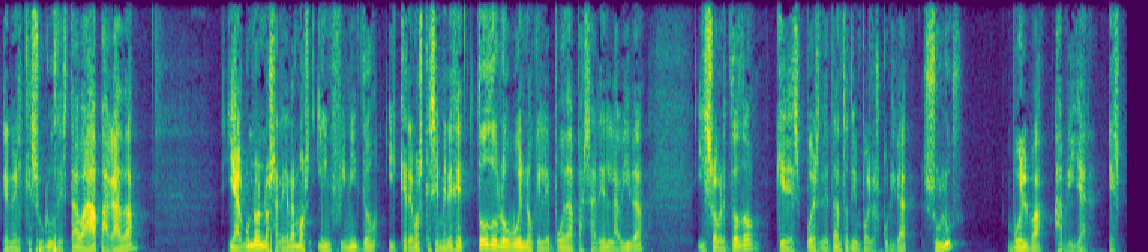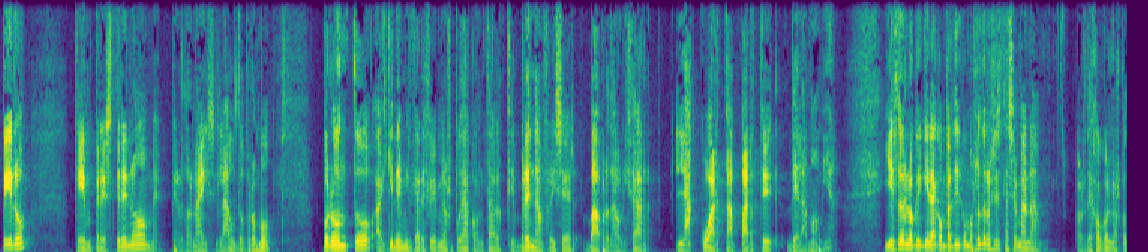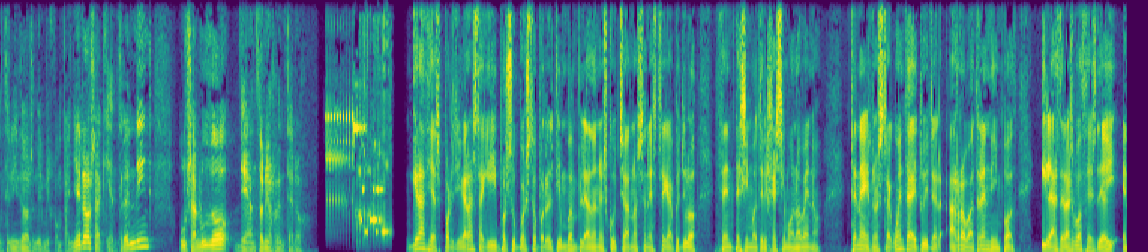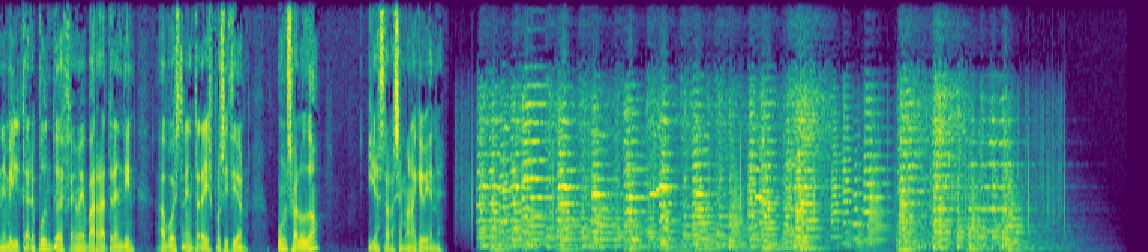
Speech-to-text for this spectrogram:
en el que su luz estaba apagada y algunos nos alegramos infinito y creemos que se merece todo lo bueno que le pueda pasar en la vida y sobre todo que después de tanto tiempo en la oscuridad, su luz vuelva a brillar. Espero que en preestreno, me perdonáis la autopromo, pronto aquí en Emilcar FM os pueda contar que Brendan Fraser va a protagonizar la cuarta parte de La momia. Y esto es lo que quería compartir con vosotros esta semana. Os dejo con los contenidos de mis compañeros aquí en Trending. Un saludo de Antonio Rentero. Gracias por llegar hasta aquí y por supuesto por el tiempo empleado en escucharnos en este capítulo centésimo trigésimo noveno. Tenéis nuestra cuenta de Twitter arroba trendingpod y las de las voces de hoy en emilcar.fm barra trending a vuestra entera disposición. Un saludo y hasta la semana que viene.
